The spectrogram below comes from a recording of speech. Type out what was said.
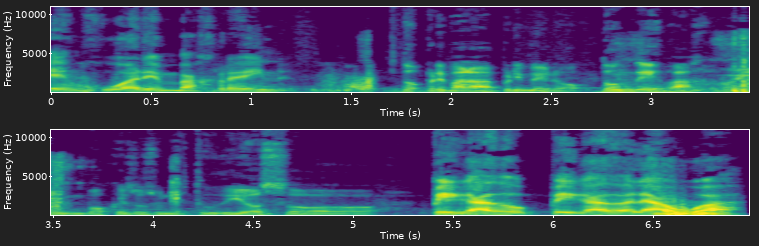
en jugar en Bahrein. prepara, primero, ¿dónde es Bahrein? Vos que sos un estudioso... Pegado, pegado al agua.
